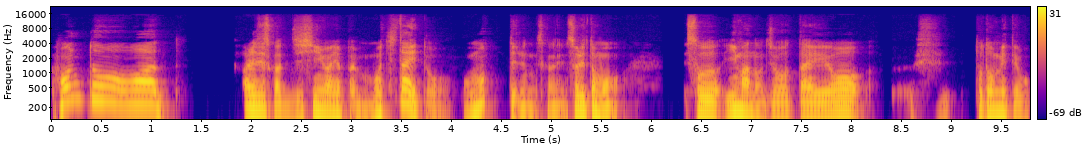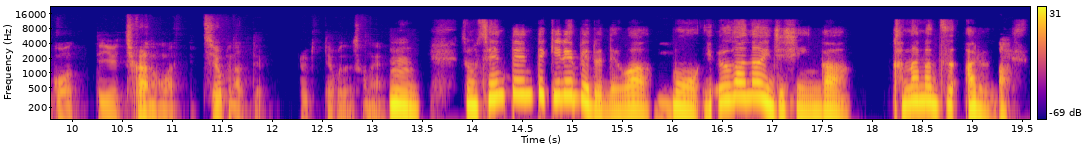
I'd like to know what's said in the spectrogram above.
本当は、あれですか、自信はやっぱり持ちたいと思ってるんですかね？それとも、そう、今の状態をとどめておこうっていう力の方が強くなってるっていうことですかね？うん。その先天的レベルでは、うんもう揺るがない自信が必ずあるんです。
